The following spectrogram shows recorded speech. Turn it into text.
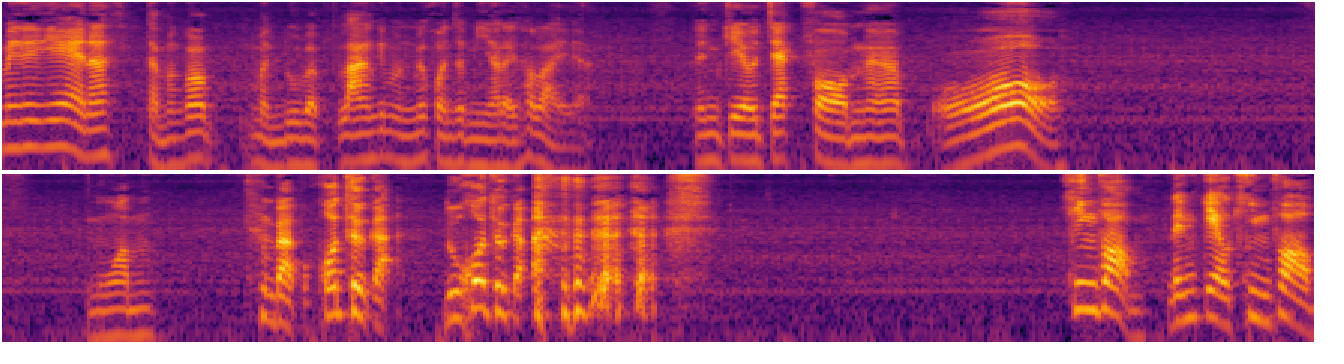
ไม่ได้แย่นะ แต่มันก็เหมือนดูแบบร่างที่มันไม่ควรจะมีอะไรเท่าไหร่อะเลนเกลแจ็คฟอร์มนะครับ โอ้ นวม แบบโคตรถึกอะดูโคตรถึกอะคิงฟอร์ม เลนเกลคิงฟอร์ม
